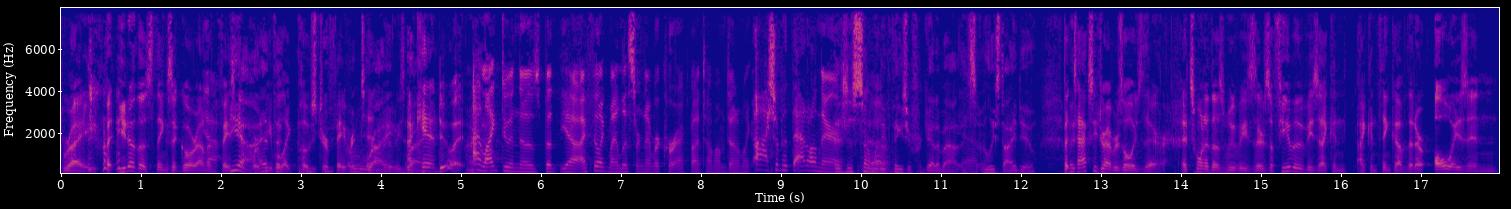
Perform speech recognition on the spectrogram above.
Right? But you know those things that go around Yeah. on Facebook Yeah, where I people think- like post your favorite ten Right, movies. I right. can't do it. I, like doing those, but yeah, I feel like my lists are never correct by the time I'm done. I'm like, ah, I should put that on there. There's just so Yeah. many things you forget about. It's, Yeah. at least I do. But Taxi Driver's always there. It's one of Mm-hmm. those movies. There's a few movies I can I can think of that are always in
